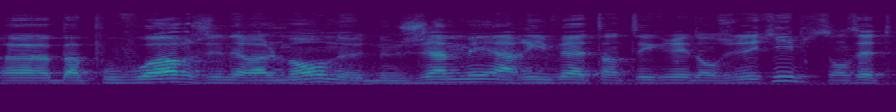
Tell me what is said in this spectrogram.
bah, pouvoir généralement ne, jamais arriver à t'intégrer dans une équipe sans être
